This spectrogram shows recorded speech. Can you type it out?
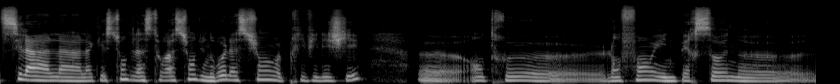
c'est la, question de l'instauration d'une relation privilégiée euh, entre euh, l'enfant et une personne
